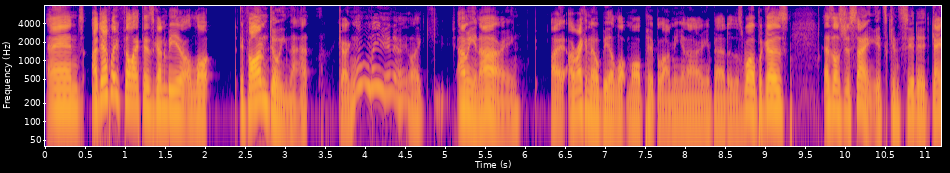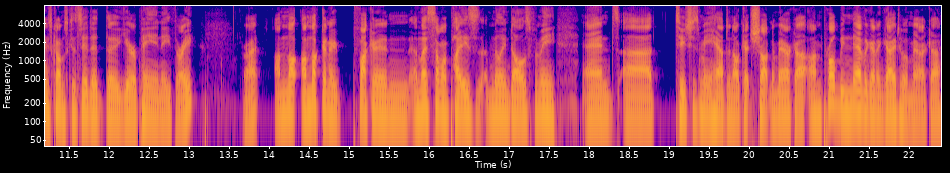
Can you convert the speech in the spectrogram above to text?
and I definitely feel like there's going to be a lot. If I'm doing that, going, mm, you know, like umming and ahhing, I, I reckon there'll be a lot more people umming and ahhing about it as well because, as I was just saying, it's considered Gamescom's considered the European E3 right? I'm not I'm not gonna fucking unless someone pays a million dollars for me and uh, teaches me how to not get shot in America. I'm probably never gonna go to America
